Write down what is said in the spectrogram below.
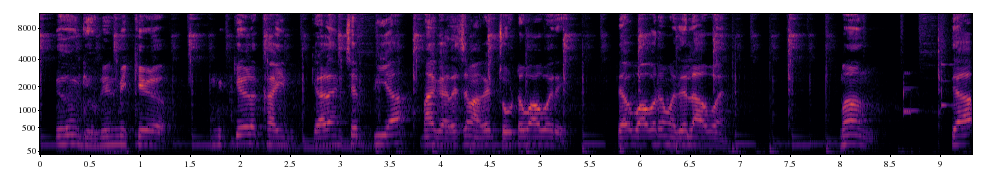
तिथून घेऊन येईन मी केळं. मी केळं खाईन. केळांच्या बिया माझ्या घराच्या मागे छोटं वावर आहे. त्या वावरामध्ये लावन मग त्या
